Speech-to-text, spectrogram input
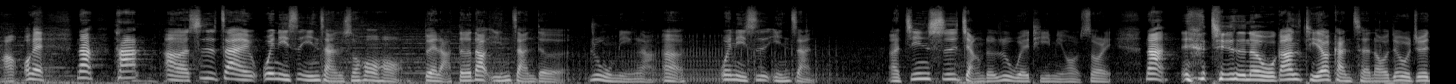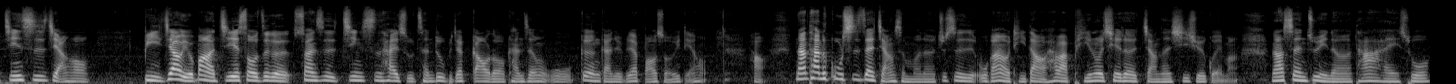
好，OK，那他呃是在威尼斯影展的时候哈，对啦，得到影展的入名啦，呃，威尼斯影展呃金狮奖的入围提名哦，sorry，那 其实呢，我刚刚提到坎城哦，我就我觉得金狮奖哦比较有办法接受这个算是惊世骇俗程度比较高的哦，坎城我个人感觉比较保守一点哦。好，那他的故事在讲什么呢？就是我刚刚有提到，他把皮诺切特讲成吸血鬼嘛，然后甚至于呢，他还说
